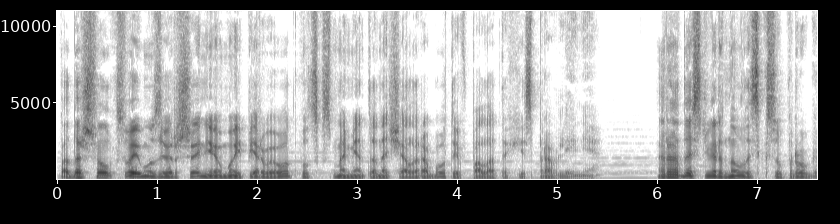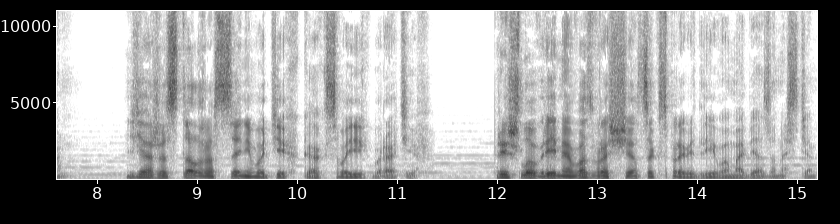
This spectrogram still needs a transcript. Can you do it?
подошел к своему завершению мой первый отпуск с момента начала работы в палатах исправления. Радость вернулась к супругам. Я же стал расценивать их как своих братьев. Пришло время возвращаться к справедливым обязанностям.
